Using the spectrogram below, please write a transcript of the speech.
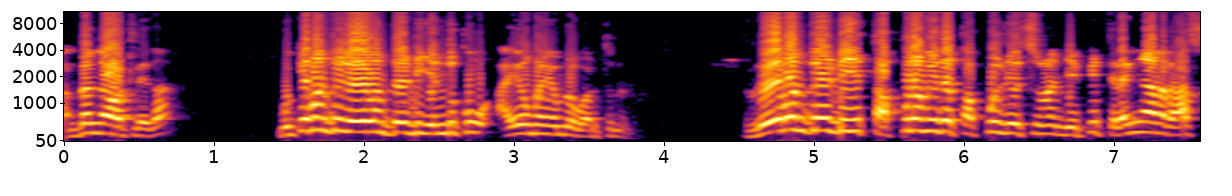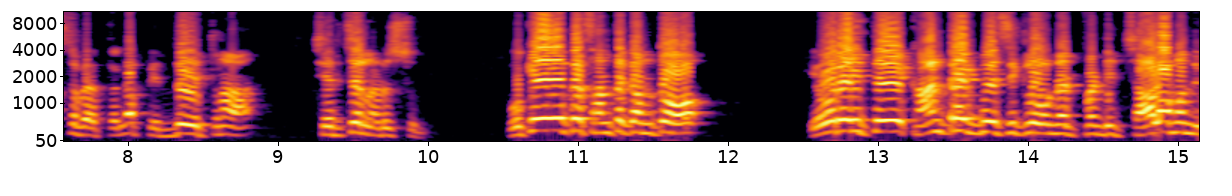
అర్థం కావట్లేదా? ముఖ్యమంత్రి రేవంత్ రెడ్డి ఎందుకు అయోమయంలో పడుతున్నాడు? రేవంత్ రెడ్డి తప్పుల మీద తప్పులు చేస్తున్నాడని చెప్పి తెలంగాణ రాష్ట్ర వ్యాప్తంగా పెద్ద ఎత్తున చర్చలు నడుస్తుంది ఒకే ఒక సంతకంతో ఎవరైతే కాంట్రాక్ట్ బేసిక్లో ఉన్నటువంటి చాలామంది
